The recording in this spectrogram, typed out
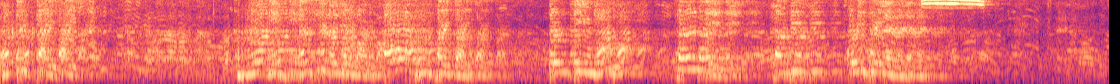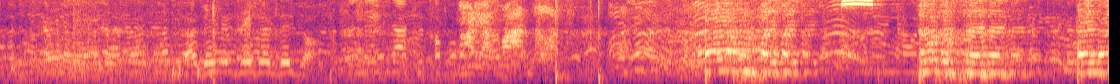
What is five? Ronnie, jersey number one, powerful striker. 21, 17. Service, Odisha 11. Powerful striker. ज़बरदस्त point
